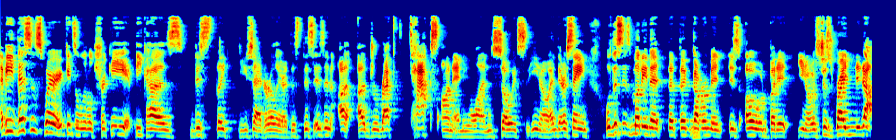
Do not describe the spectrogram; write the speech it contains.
I mean, this is where it gets a little tricky because this, like you said earlier, this this isn't a, a, direct tax on anyone. So it's you know, and they're saying, well, this is money that that the mm. government is owed, but it you know it's just writing it off.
